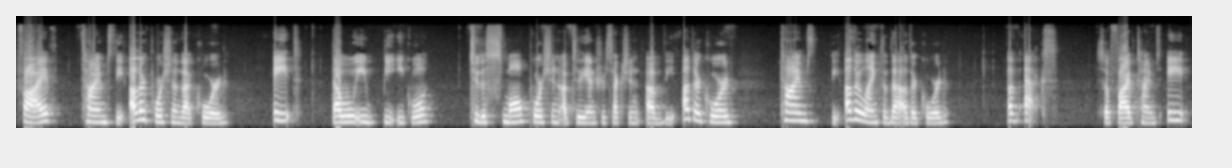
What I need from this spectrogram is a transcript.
5, times the other portion of that chord, 8, that will be equal to the small portion up to the intersection of the other chord times the other length of that other chord of x. So 5 times 8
